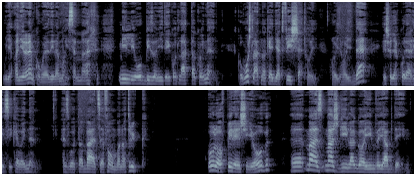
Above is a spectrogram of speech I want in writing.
Ugye annyira nem komoly a dilemma, hiszen már millió bizonyítékot láttak, hogy nem. Akkor most látnak egyet frisset, hogy, hogy, hogy de, és hogy akkor elhiszik-e, vagy nem. Ez volt a Bálcefonban a trükk. Olof Pirési Jobb, más Gaim Jabdén.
